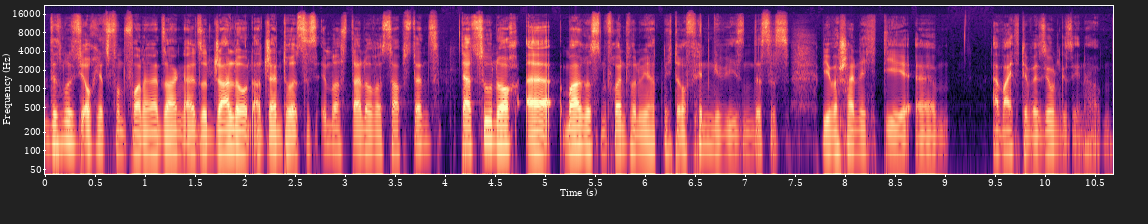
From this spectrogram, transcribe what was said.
das muss ich auch jetzt von vornherein sagen. Also Giallo und Argento ist es immer Style over Substance. Dazu noch, äh, Marius, ein Freund von mir, hat mich darauf hingewiesen, dass es wir wahrscheinlich die ähm, erweiterte Version gesehen haben.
